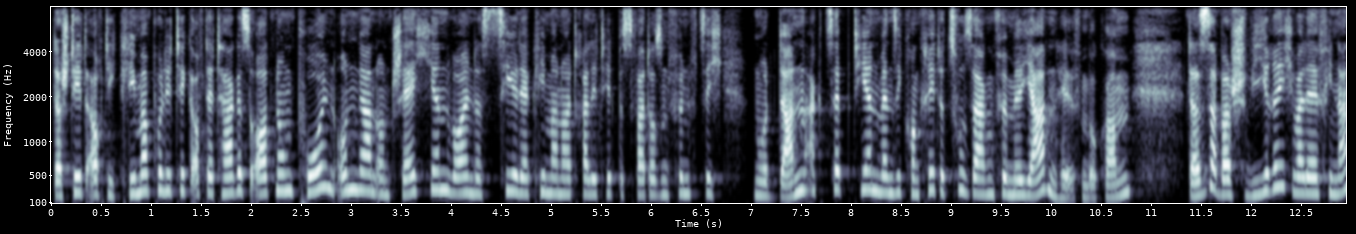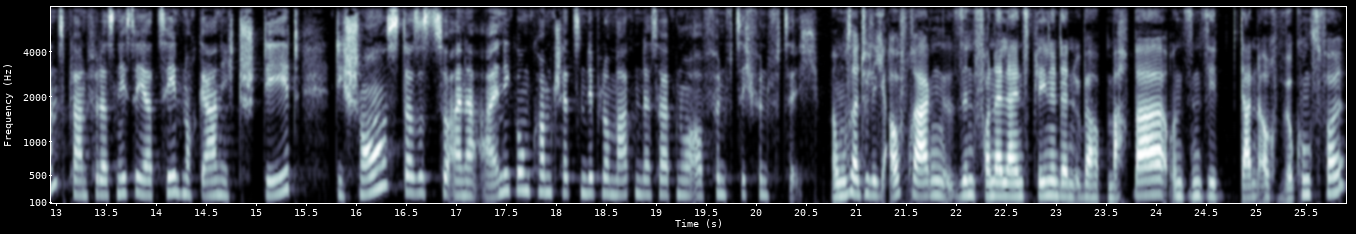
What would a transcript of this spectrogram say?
da steht auch die Klimapolitik auf der Tagesordnung. Polen, Ungarn und Tschechien wollen das Ziel der Klimaneutralität bis 2050 nur dann akzeptieren, wenn sie konkrete Zusagen für Milliardenhilfen bekommen. Das ist aber schwierig, weil der Finanzplan für das nächste Jahrzehnt noch gar nicht steht. Die Chance, dass es zu einer Einigung kommt, schätzen Diplomaten deshalb nur auf 50-50. Man muss natürlich auch fragen, sind von der Leyen's Pläne denn überhaupt machbar und sind sie dann auch wirkungsvoll?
